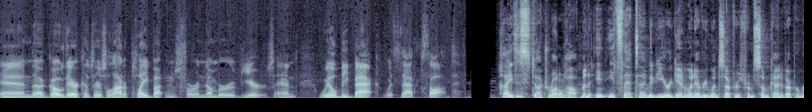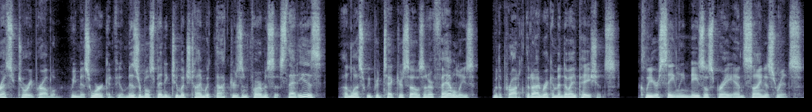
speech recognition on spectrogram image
And uh, go there because there's a lot of play buttons for a number of years. And we'll be back with that thought. Hi, this is Dr. Ronald Hoffman, and it's that time of year again when everyone suffers from some kind of upper respiratory problem. We miss work and feel miserable spending too much time with doctors and pharmacists. That is, unless we protect ourselves and our families with a product that I recommend to my patients Xlear Saline Nasal Spray and Sinus Rinse.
